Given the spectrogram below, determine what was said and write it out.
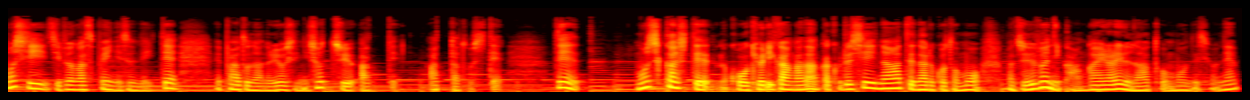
もし自分がスペインに住んでいてパートナーの両親にしょっちゅう会って会ったとしてでもしかしてこう距離感がなんか苦しいなってなることも、まあ、十分に考えられるなと思うんですよね。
